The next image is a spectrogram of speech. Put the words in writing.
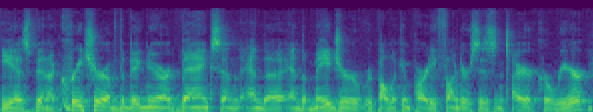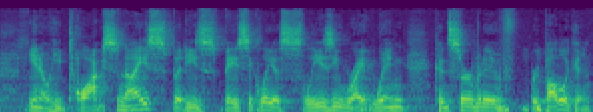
he has been a creature of the big New York banks and, and the and the major Republican Party funders his entire career. You know, he talks nice, but he's basically a sleazy right wing conservative Republican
